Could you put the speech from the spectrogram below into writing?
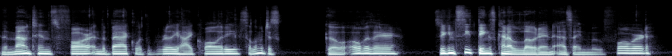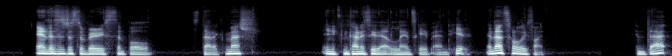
And the mountains far in the back look really high quality. So let me just go over there. So you can see things kind of load in as I move forward. And this is just a very simple static mesh. And you can kind of see that landscape end here. And that's totally fine. And that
